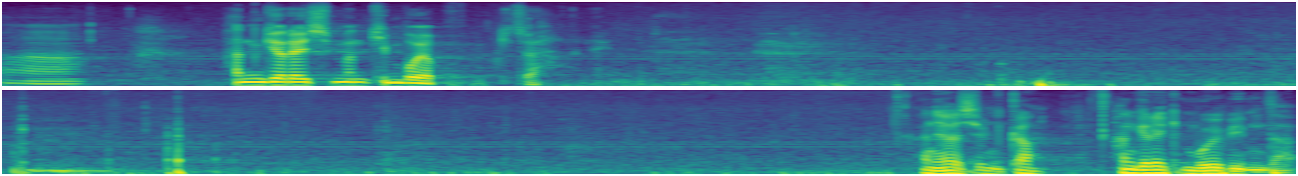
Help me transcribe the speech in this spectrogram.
아, 한겨레 신문 김보엽 기자. 안녕하십니까 한겨레 김모엽입니다.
